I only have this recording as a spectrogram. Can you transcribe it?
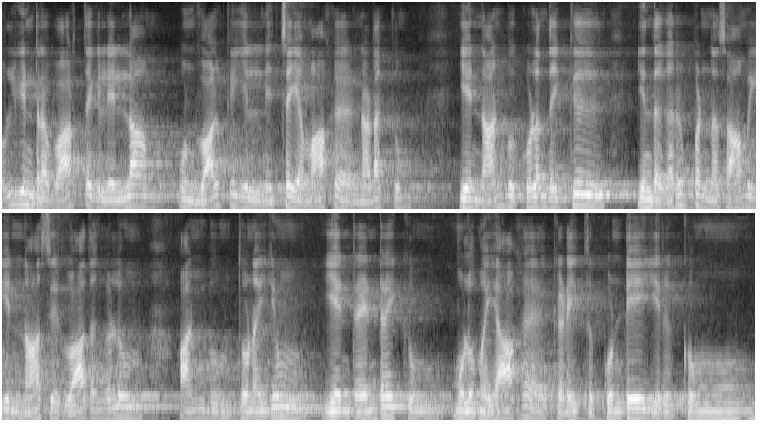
சொல்கின்ற வார்த்தைகள் எல்லாம் உன் வாழ்க்கையில் நிச்சயமாக நடக்கும். என் அன்பு குழந்தைக்கு இந்த கருப்பண்ண சாமியின் ஆசிர்வாதங்களும் அன்பும் துணையும் என்றென்றைக்கும் முழுமையாக கிடைத்து கொண்டே இருக்கும்.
